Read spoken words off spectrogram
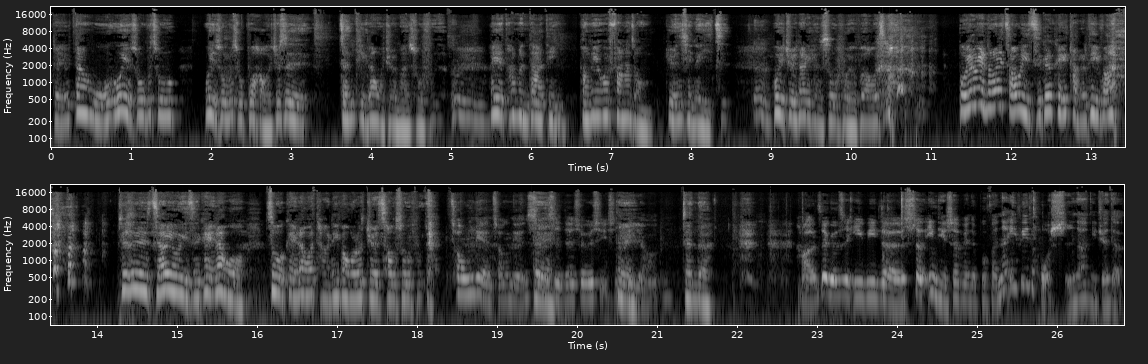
对，但我我也说不出，我也说不出不好，就是整体让我觉得蛮舒服的。嗯而且他们大厅旁边会放那种圆形的椅子，嗯，我也觉得那里很舒服，也不知道为什么。我永远都在找椅子跟可以躺的地方，就是只要有椅子可以让我坐、可以让我躺的地方，我都觉得超舒服的，充电充电，适对时的休息是必要的。真的。好，这个是 EV 的设硬体设备的部分。那 EV 的伙食呢？你觉得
